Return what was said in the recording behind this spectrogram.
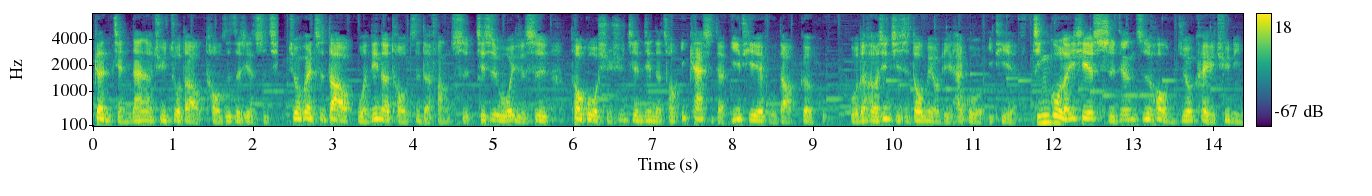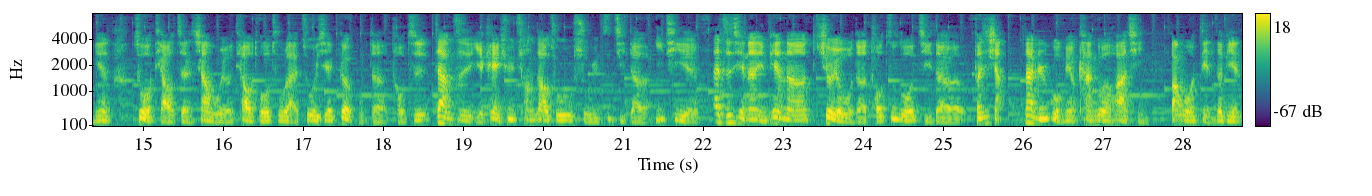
更简单的去做到投资这件事情，就会知道稳定的投资的方式。其实我也是透过循序渐进的，从一开始的 ETF 到个股。我的核心其实都没有离开过 ETF，经过了一些时间之后，你就可以去里面做调整。像我有跳脱出来做一些个股的投资，这样子也可以去创造出属于自己的 ETF。在之前的影片呢，就有我的投资逻辑的分享。那如果没有看过的话，请帮我点这边。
